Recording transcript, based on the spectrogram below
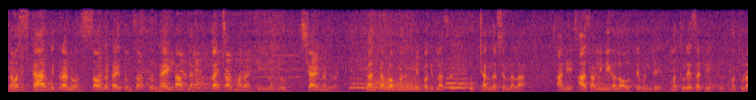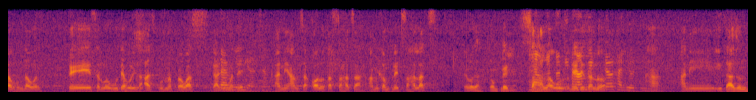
नमस्कार मित्रांनो स्वागत आहे तुमचा पुन्हा एकदा आपल्या हक्काच्या मराठी यूट्यूब चॅनलवर कालच्या ब्लॉगमध्ये तुम्ही बघितलं असेल खूप छान दर्शन झाला. आणि आज आम्ही निघालो आहोत ते म्हणजे मथुरेसाठी मथुरा वृंदावन. ते सर्व उद्या होईल आज पूर्ण प्रवास गाडीमध्ये. आणि आमचा कॉल होता सहाचा. आम्ही कंप्लेट सहालाच हे बघा कंप्लेट सहाला रेडी झालो. हां आणि इथं अजून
